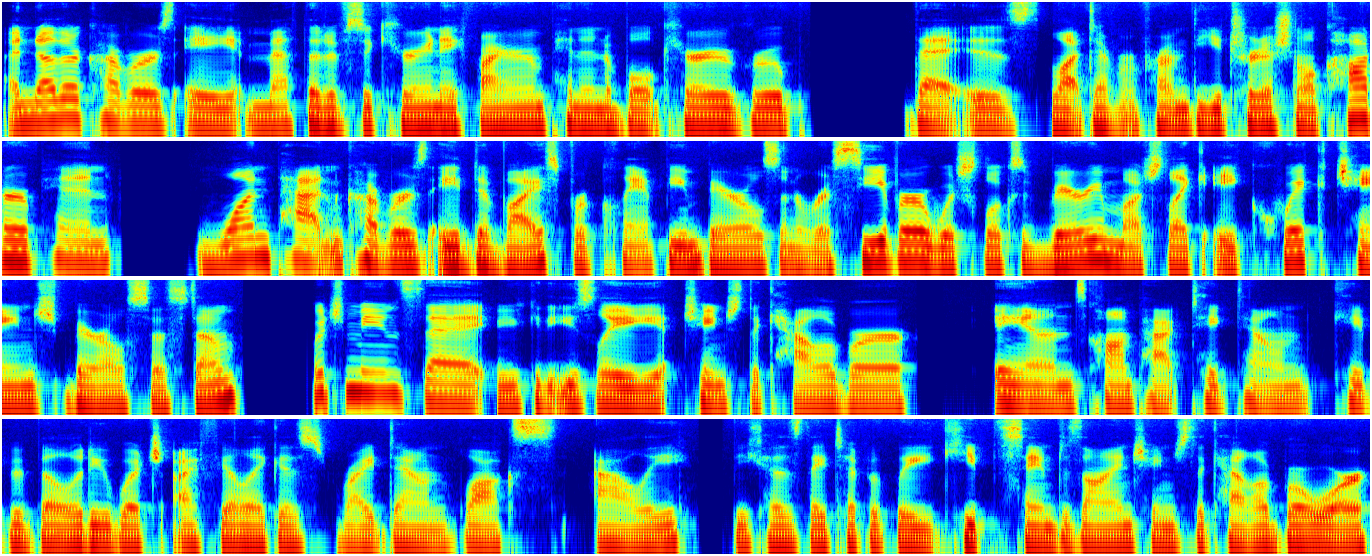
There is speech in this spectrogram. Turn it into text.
Another covers a method of securing a firing pin in a bolt carrier group that is a lot different from the traditional cotter pin. One patent covers a device for clamping barrels in a receiver, which looks very much like a quick change barrel system, which means that you could easily change the caliber and compact takedown capability, which I feel like is right down Glock's alley because they typically keep the same design, change the caliber, or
